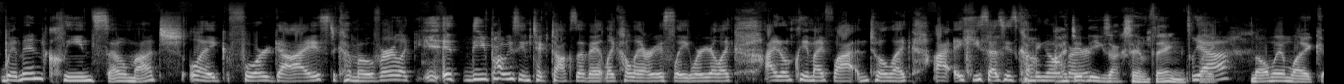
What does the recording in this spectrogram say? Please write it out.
women clean so much, like for guys to come over. Like, it, you've probably seen TikToks of it, like hilariously, where you're like, I don't clean my flat until like I, he says he's coming over. I did the exact same thing. Yeah? Like, normally, I'm like.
